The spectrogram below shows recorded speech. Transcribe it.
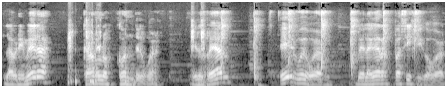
La primera, Carlos Condel, weón. El real héroe, weón, de la guerra del Pacífico, weón.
